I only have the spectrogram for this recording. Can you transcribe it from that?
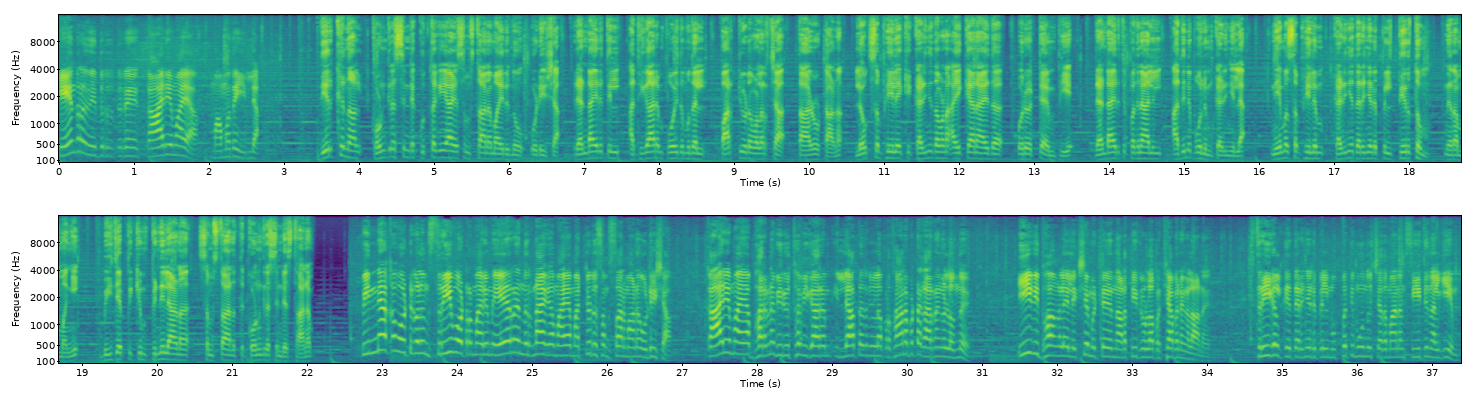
കേന്ദ്ര നേതൃത്വത്തിന് കാര്യമായ മമതയില്ല. ദീർഘനാൾ കോൺഗ്രസിന്റെ കുത്തകയായ സംസ്ഥാനമായിരുന്നു ഒഡീഷ. രണ്ടായിരത്തിൽ അധികാരം പോയതു മുതൽ പാർട്ടിയുടെ വളർച്ച താഴോട്ടാണ്. ലോക്സഭയിലേക്ക് കഴിഞ്ഞ തവണ അയക്കാനായത് ഒരൊറ്റ എം പിയെ രണ്ടായിരത്തി പതിനാലിൽ അതിനു പോലും കഴിഞ്ഞില്ല. നിയമസഭയിലും കഴിഞ്ഞ തെരഞ്ഞെടുപ്പിൽ തീർത്തും നിറം മങ്ങി. ബി ജെ പിക്കും പിന്നിലാണ് സംസ്ഥാനത്ത് കോൺഗ്രസിന്റെ സ്ഥാനം. പിന്നാക്ക വോട്ടുകളും സ്ത്രീ വോട്ടർമാരും ഏറെ നിർണായകമായ മറ്റൊരു സംസ്ഥാനമാണ് ഒഡീഷ. കാര്യമായ ഭരണവിരുദ്ധ വികാരം ഇല്ലാത്തതിനുള്ള പ്രധാനപ്പെട്ട കാരണങ്ങളിലൊന്ന് ഈ വിഭാഗങ്ങളെ ലക്ഷ്യമിട്ട് നടത്തിയിട്ടുള്ള പ്രഖ്യാപനങ്ങളാണ്. സ്ത്രീകൾക്ക് തെരഞ്ഞെടുപ്പിൽ മുപ്പത്തിമൂന്ന് ശതമാനം സീറ്റ് നൽകിയും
